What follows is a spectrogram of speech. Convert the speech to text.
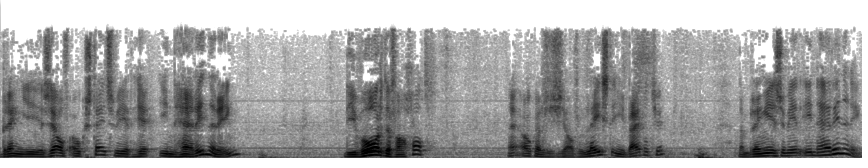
breng je jezelf ook steeds weer in herinnering die woorden van God. Ook als je jezelf leest in je Bijbeltje, dan breng je ze weer in herinnering.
